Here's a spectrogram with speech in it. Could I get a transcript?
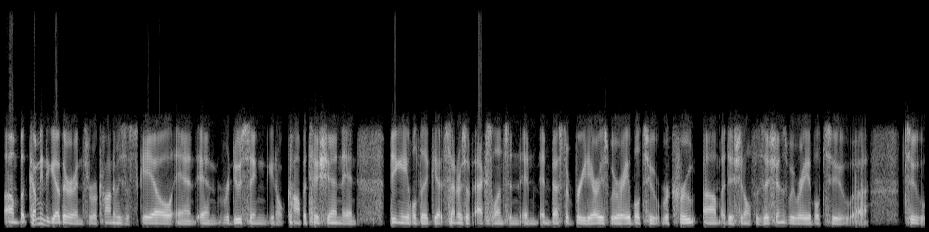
Um, but coming together and through economies of scale and and reducing you know competition and being able to get centers of excellence in, in, in best of breed areas, we were able to recruit um, additional physicians. We were able to uh, to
